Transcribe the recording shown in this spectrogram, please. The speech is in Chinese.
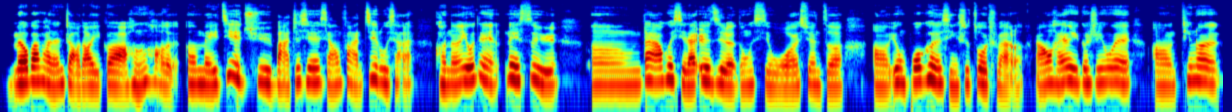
没有办法能找到一个很好的，呃，媒介去把这些想法记录下来，可能有点类似于。嗯，大家会写在日记里的东西，我选择呃用播客的形式做出来了。然后还有一个是因为嗯听了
